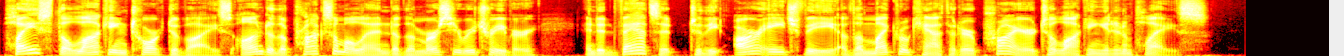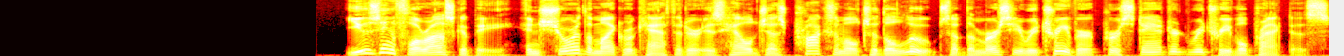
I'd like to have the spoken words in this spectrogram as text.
Place the locking torque device onto the proximal end of the Merci Retriever and advance it to the RHV of the microcatheter prior to locking it in place. Using fluoroscopy, ensure the microcatheter is held just proximal to the loops of the Merci Retriever per standard retrieval practice.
